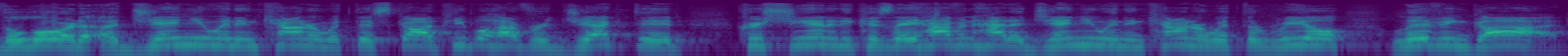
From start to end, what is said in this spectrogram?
the Lord, a genuine encounter with this God. People have rejected Christianity because they haven't had a genuine encounter with the real living God.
